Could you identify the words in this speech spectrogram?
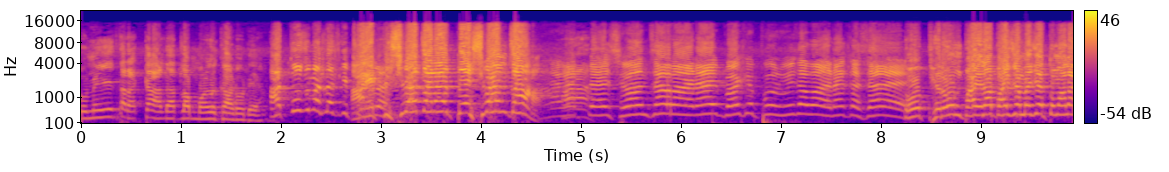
तुम्ही तर काळातला मळ काढू द्या. आ, तूच म्हटलं की अरे पिशव्या. पिशव्याचा नाही पेशव्यांचा. अरे पेशवांचा वाडा आहे. बघ पूर्वीचा वाडा कसा आहे. तो फिरवून पाहिला पाहिजे म्हणजे तुम्हाला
